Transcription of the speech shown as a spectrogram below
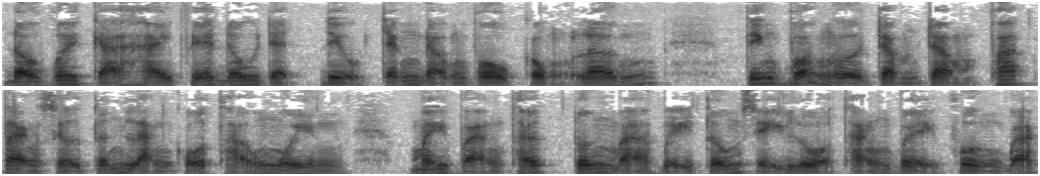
đối với cả hai phía đối địch đều chấn động vô cùng lớn. Tiếng vó ngựa trầm trầm phát tan sự tĩnh lặng của Thảo Nguyên, mấy vạn thất tuấn mã bị tướng sĩ lùa thẳng về phương Bắc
